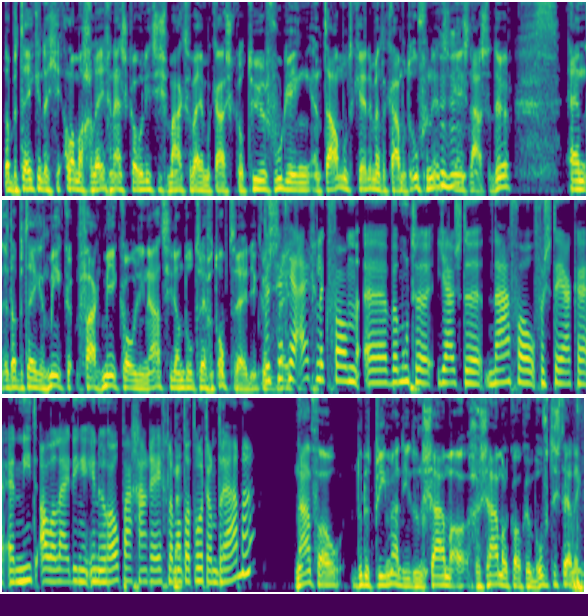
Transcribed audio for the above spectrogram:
dat betekent dat je allemaal gelegenheidscoalities maakt... waarbij je elkaars cultuur, voeding en taal moet kennen... met elkaar moet oefenen, het is niet eens naast de deur. En dat betekent meer, vaak meer coördinatie dan doeltreffend optreden. Je kunt Dus zeg je eigenlijk van uh, we moeten juist de NAVO versterken en niet allerlei dingen in Europa gaan regelen, want dat wordt een drama? NAVO doet het prima. Die doen samen, gezamenlijk ook hun behoeftestelling.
